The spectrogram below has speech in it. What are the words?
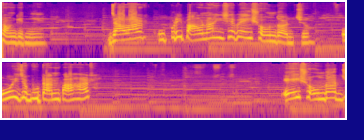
সঙ্গে নিয়ে। যাওয়ার উপরি পাওনা হিসেবে এই সৌন্দর্য। ওই যে ভুটান পাহাড়, এই সৌন্দর্য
